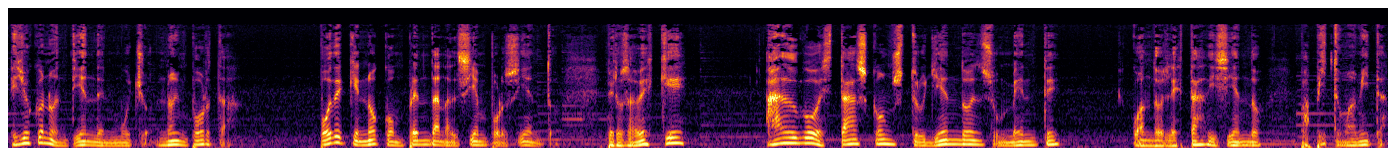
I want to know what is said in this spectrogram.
ellos que no entienden mucho, no importa. Puede que no comprendan al 100%, pero ¿sabes qué? Algo estás construyendo en su mente cuando le estás diciendo, papito, mamita,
